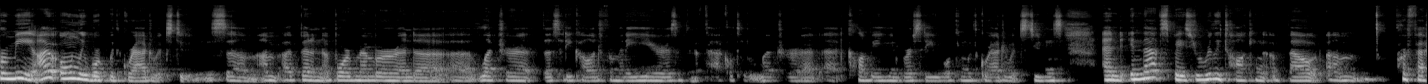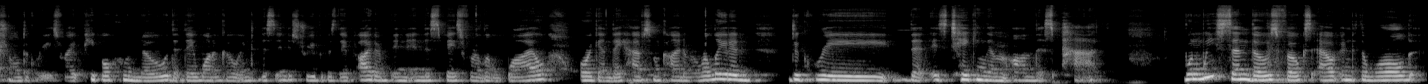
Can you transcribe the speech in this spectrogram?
for me, I only work with graduate students. Um, i have been a board member and a, a, lecturer at the City College for many years. I've been a faculty lecturer at, at, Columbia University working with graduate students. And in that space, you're really talking about um, professional degrees, right? People who know that they want to go into this industry because they've either been in this space for a little while, or again, they have some kind of a related degree that is taking them on this path. When we send those folks out into the world,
